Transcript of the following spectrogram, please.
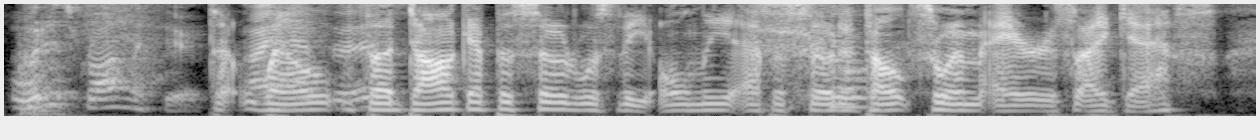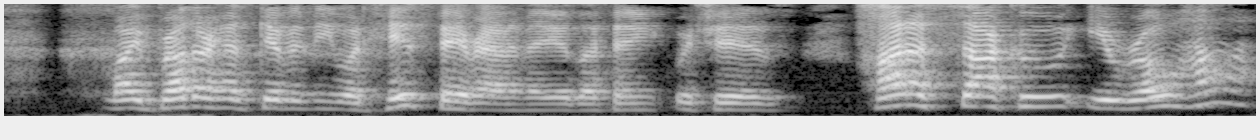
what is wrong with you? D- well, the dog episode was the only episode Adult Swim airs, I guess. My brother has given me what his favorite anime is, I think, which is Hanasaku Iroha,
